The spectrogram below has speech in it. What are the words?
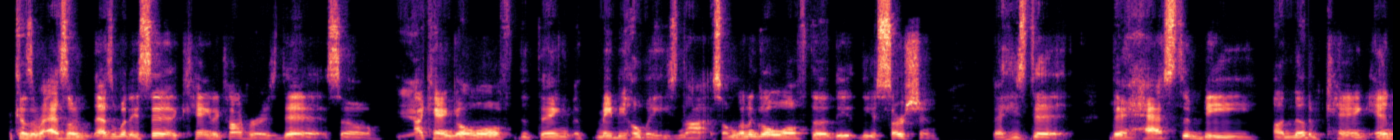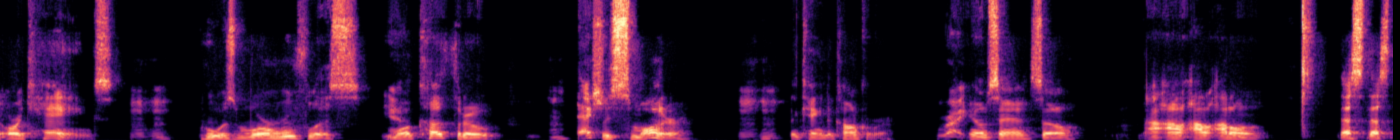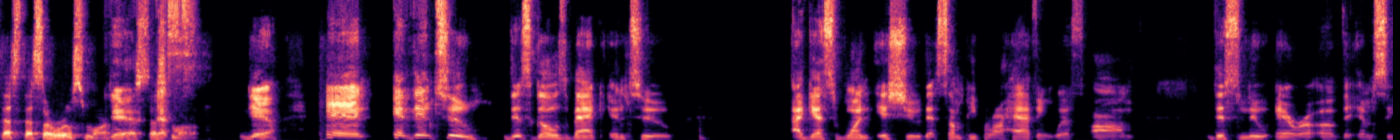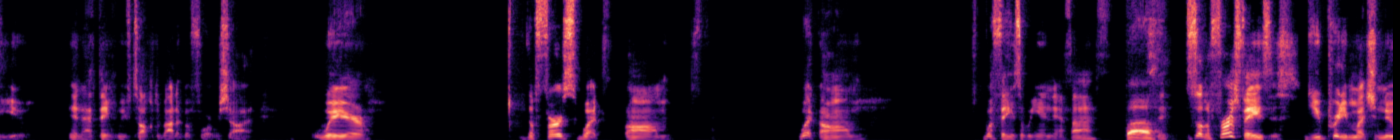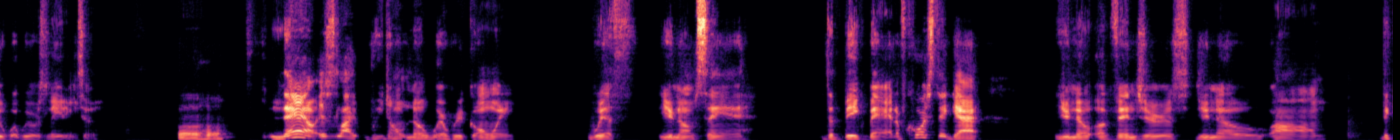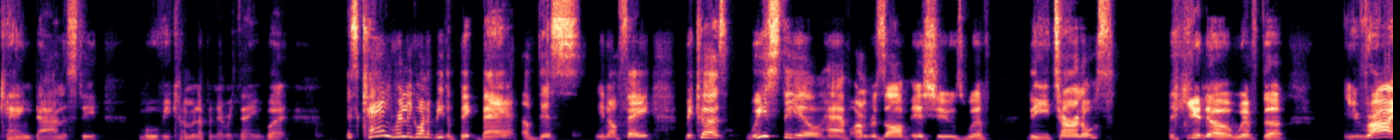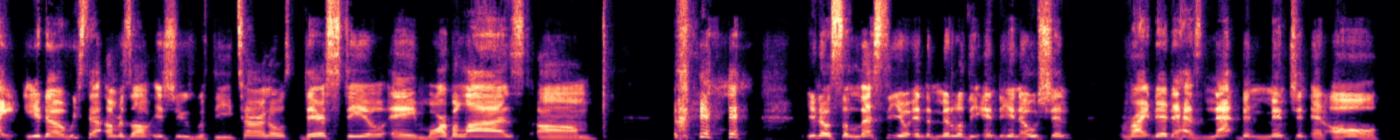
because as of as of what they said, Kang the Conqueror is dead. So yeah. I can't go off the thing, maybe hoping he's not. So I'm gonna go off the the, the assertion that he's dead. There has to be another Kang and or Kangs mm-hmm who was more ruthless, yeah. more cutthroat, mm-hmm. actually smarter mm-hmm. than Kang the Conqueror. Right. You know what I'm saying? So I I I don't that's that's that's that's a real smart. Yeah, that's, that's, that's smart. Yeah. And and then too, this goes back into I guess one issue that some people are having with um this new era of the MCU. And I think we've talked about it before, Rashad, where the first what um what um what phase are we in there? Five. Five. So the first phases, you pretty much knew what we was leading to. Mm-hmm. Now it's like we don't know where we're going with, you know, I'm saying, the big bad. Of course, they got, you know, Avengers, you know, um, the Kang Dynasty movie coming up and everything, but is Kang really going to be the big bad of this, you know, Faye? Because we still have unresolved issues with the Eternals, you know, with the right, you know, we still have unresolved issues with the Eternals. There's still a marbleized, um, you know, celestial in the middle of the Indian Ocean, right there, that has not been mentioned at all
